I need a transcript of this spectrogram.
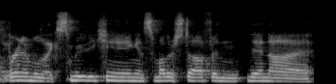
deal. Brennan was like Smoothie King and some other stuff, and then uh,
